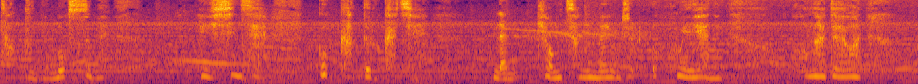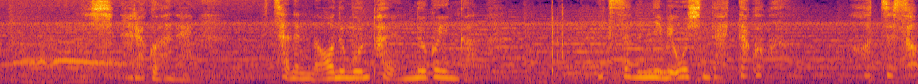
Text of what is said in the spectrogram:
덕분에 목숨을 이 신세 꼭 갚도록 하지. 난 경천 맹주를 호위하는 홍하대원 신혜라고 하네. 자넨 어느 문파의 누구인가? 익사누님이 오신다 했다고? 어째서?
